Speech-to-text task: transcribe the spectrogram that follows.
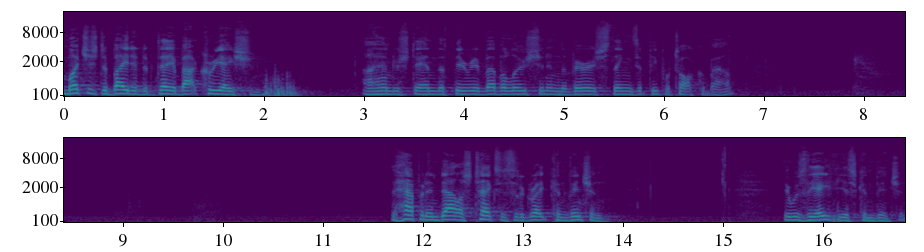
Much is debated today about creation. I understand the theory of evolution and the various things that people talk about. It happened in Dallas, Texas at a great convention. It was the Atheist Convention.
